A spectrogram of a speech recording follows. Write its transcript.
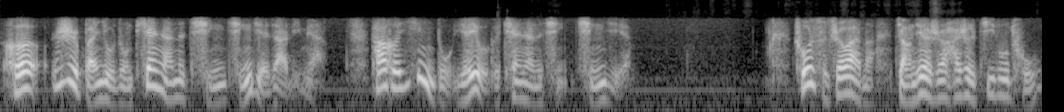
和日本有种天然的情情节在里面，他和印度也有个天然的情情节。除此之外呢，蒋介石还是个基督徒。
